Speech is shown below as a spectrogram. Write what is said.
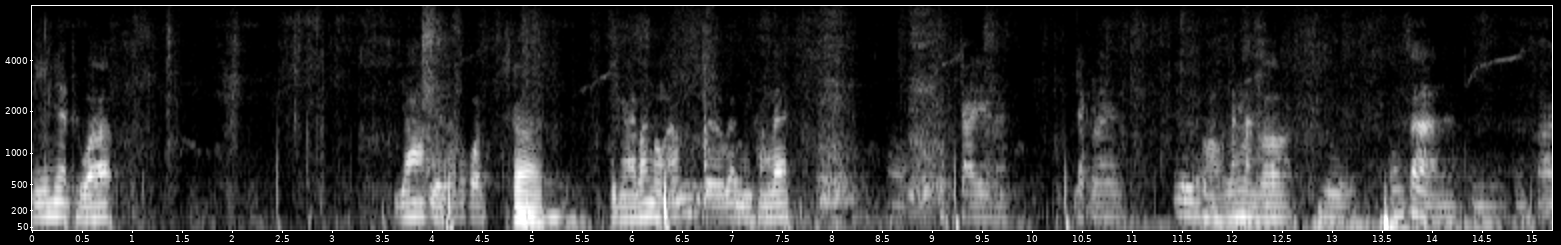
นี่เนี่ยถือว่า ยากเลยนะทุกคน ใช่ เป็นไงบ้างน้องอ้ำเจอแบบนี้ครั้งแรกตกใจอะนะแรกแรกๆพอหลังๆก็ดูสงสารนะอืมสงสาร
